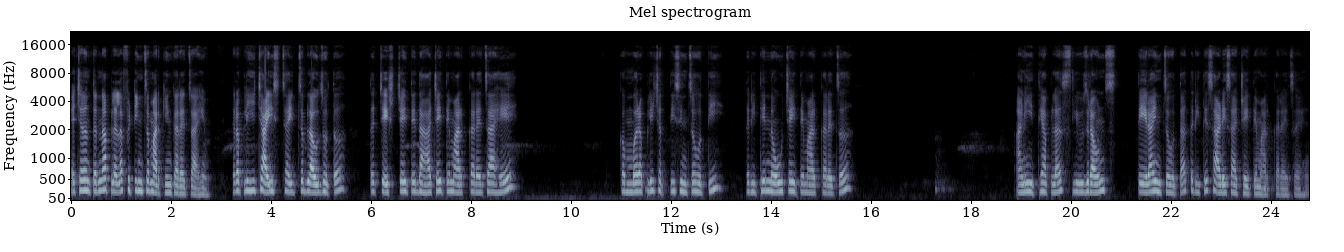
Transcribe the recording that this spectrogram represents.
याच्यानंतर ना आपल्याला फिटिंगचं मार्किंग करायचं आहे. तर आपली ही चाळीस साईजचं ब्लाऊज होतं. तर चेस्टच्या इथे दहाच्या इथे मार्क करायचं आहे. कंबर आपली छत्तीस इंच होती. तर इथे नऊच्या इथे मार्क करायचं. आणि इथे आपला स्लीव्ज राऊंड तेरा इंच होता. तर इथे साडेसहाच्या इथे मार्क करायचं आहे.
